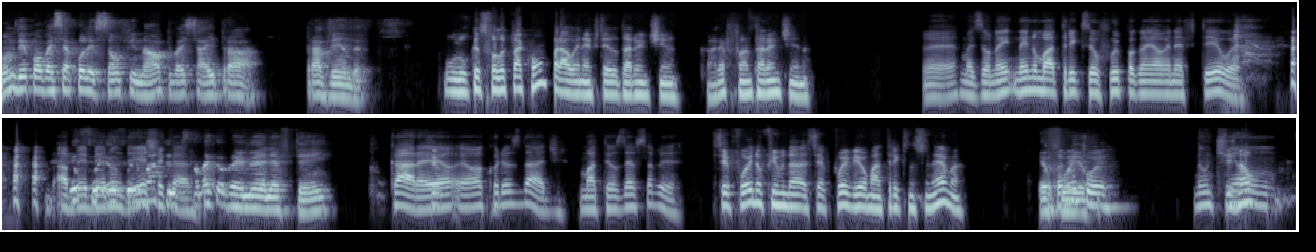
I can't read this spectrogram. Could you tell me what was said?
Vamos ver qual vai ser a coleção final que vai sair para venda. O Lucas falou que vai comprar o NFT do Tarantino. O cara é fã do Tarantino. É, mas eu nem, nem no Matrix eu fui para ganhar o NFT, ué. A bebê não deixa, Matrix. cara. Como é que eu ganhei meu NFT, hein? Cara, é, é uma curiosidade. O Matheus deve saber. Você foi no filme da. Você foi ver o Matrix no cinema? Eu, eu fui, também eu fui. Não tinha não, um,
